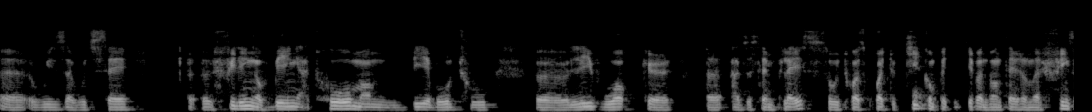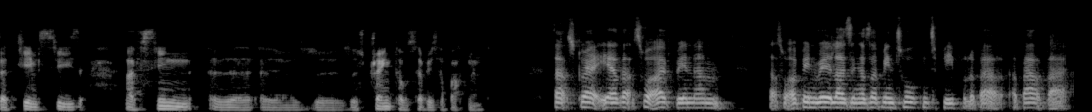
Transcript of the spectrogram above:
with, I would say, a, feeling of being at home and be able to uh, live, work uh, at the same place. So it was quite a key competitive advantage. And I think that TMCs have seen the, the, the strength of service apartment. That's great. Yeah, that's what I've been um, that's what I've been realizing as I've been talking to people about about that.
